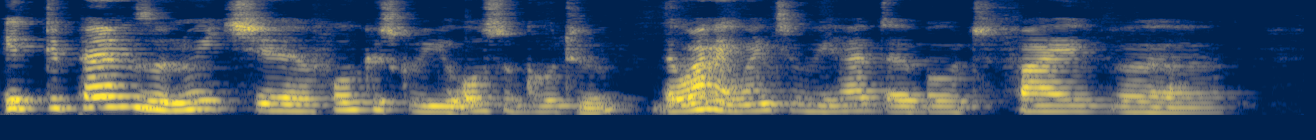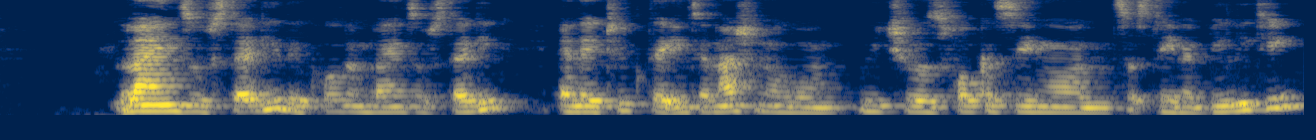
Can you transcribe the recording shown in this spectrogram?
It depends on which uh, focus school you also go to. The one I went to, we had about five uh, lines of study. They call them lines of study. And I took the international one, which was focusing on sustainability.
